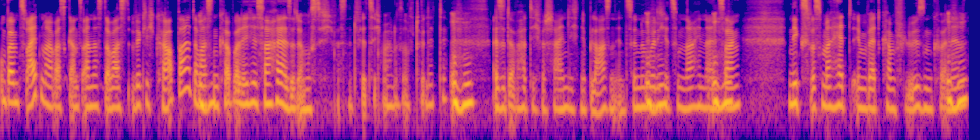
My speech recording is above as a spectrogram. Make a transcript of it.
Und beim zweiten Mal war es ganz anders. Da war es wirklich Körper, da war Mhm. es eine körperliche Sache. Also da musste ich, ich weiß nicht, 40 Mal oder so auf Toilette. Mhm. Also da hatte ich wahrscheinlich eine Blasenentzündung, würde ich jetzt im Nachhinein sagen. Nichts, was man hätte im Wettkampf lösen können. Mhm.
